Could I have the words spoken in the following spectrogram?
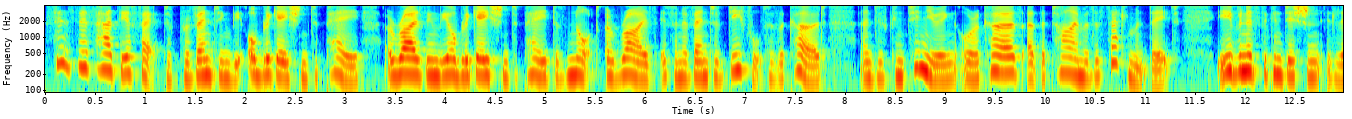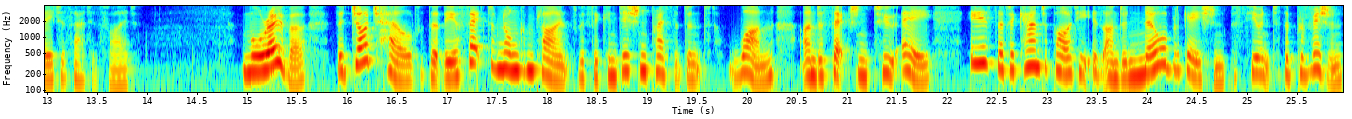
Since this had the effect of preventing the obligation to pay, arising the obligation to pay does not arise if an event of default has occurred and is continuing or occurs at the time of the settlement date, even if the condition is later satisfied. Moreover, the judge held that the effect of non compliance with the condition precedent 1 under Section 2A is that a counterparty is under no obligation pursuant to the provision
